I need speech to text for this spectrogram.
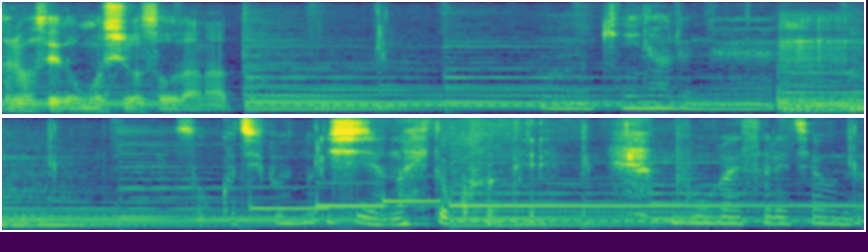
それはそれで面白そうだなと。うん気になるね。う。ん。そっか自分の意思じゃないところで 妨害されちゃうんだ。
